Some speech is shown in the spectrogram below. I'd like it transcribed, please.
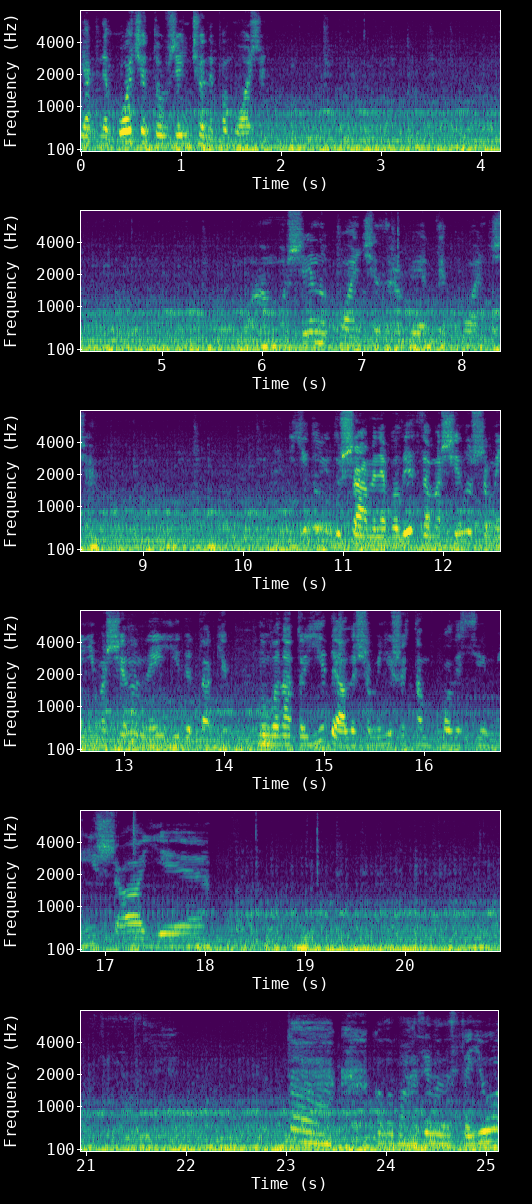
Як не хоче, то вже нічого не поможе. А машину конче зробити, конче. Їду і душа мене болить за машину, що мені машина не їде так, як. Ну вона то їде, але що мені щось там в колесі мішає. Так, коло магазину не стою.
